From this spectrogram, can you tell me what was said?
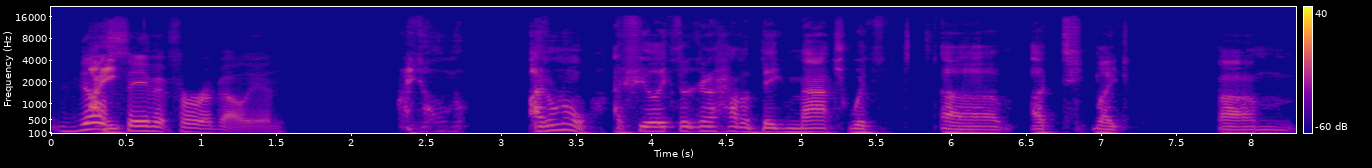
They'll I- save it for Rebellion. I don't know. I don't know. I feel like they're gonna have a big match with uh a t- like um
